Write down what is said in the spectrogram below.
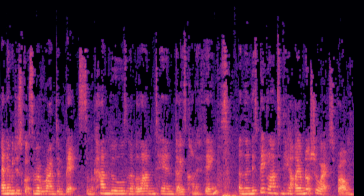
and then we just got some other random bits, some candles, another lantern, those kind of things. And then this big lantern here, I am not sure where it's from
